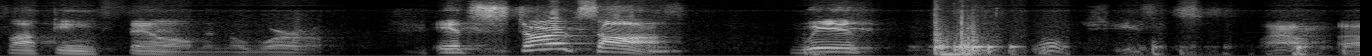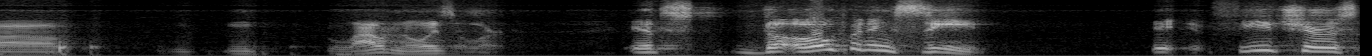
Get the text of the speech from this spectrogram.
fucking film in the world. It starts off with, oh Jesus, wow, uh, loud noise alert. It's the opening scene. It features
